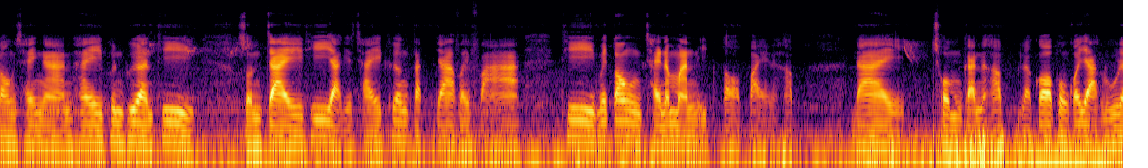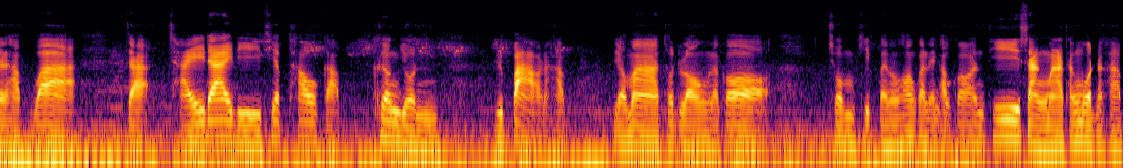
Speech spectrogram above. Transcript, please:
ลองใช้งานให้เพื่อนๆที่สนใจที่อยากจะใช้เครื่องตัดหญ้าไฟฟ้า ที่ไม่ต้องใช้น้ำมันอีกต่อไปนะครับ ได้ชมกันนะครับ แล้วก็ผมก็อยากรู้เลยนะครับว่าจะใช้ได้ดีเทียบเท่ากับเครื่องยนต์หรือเปล่านะครับ เดี๋ยวมาทดลองแล้วก็ชมคลิปไปพร้อมๆกันเลยครับอุปกรณ์ที่สั่งมาทั้งหมดนะครับ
